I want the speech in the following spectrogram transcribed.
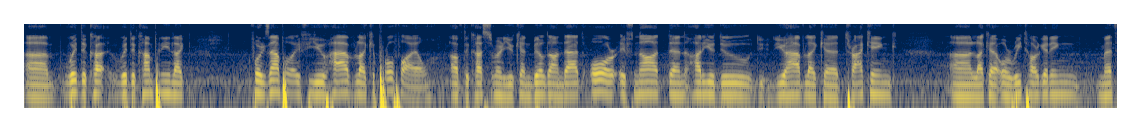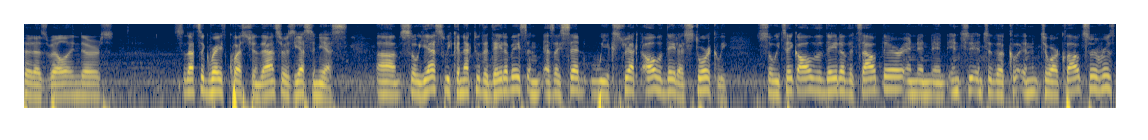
um, with the with the company. Like, for example, if you have like a profile of the customer, you can build on that. Or if not, then how do you do? Do you have like a tracking? Uh, like a or retargeting method as well in there? So that's a great question. The answer is yes and yes. Um, so yes, we connect with the database, and as I said, we extract all the data historically. So we take all the data that's out there and, and, and into into the into our cloud servers,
